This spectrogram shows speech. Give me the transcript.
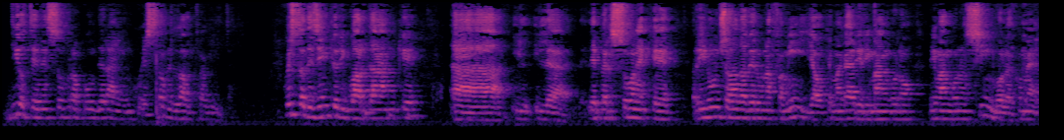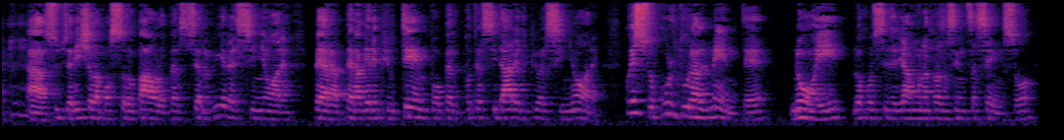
Dio te ne sovrabbonderà in questa o nell'altra vita. Questo ad esempio riguarda anche uh, il, il, le persone che rinunciano ad avere una famiglia o che magari rimangono, rimangono single, come uh, suggerisce l'Apostolo Paolo, per servire il Signore, per, per avere più tempo, per potersi dare di più al Signore. Questo culturalmente noi lo consideriamo una cosa senza senso,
